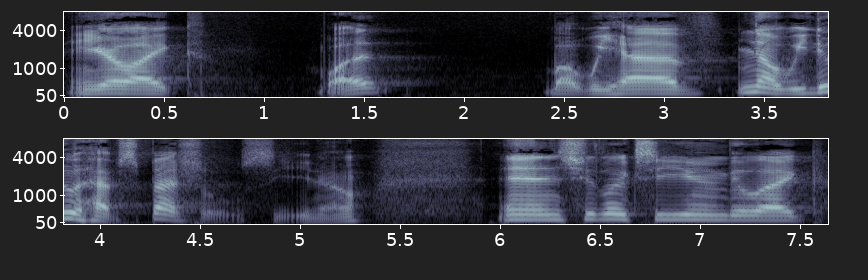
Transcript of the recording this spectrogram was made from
And you're like, what? But we have, no, we do have specials, you know? And she looks at you and be like,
